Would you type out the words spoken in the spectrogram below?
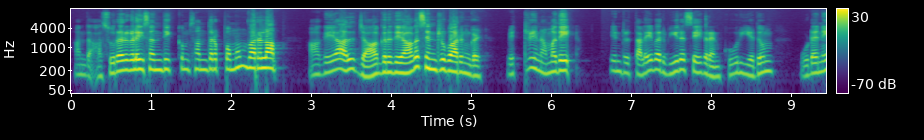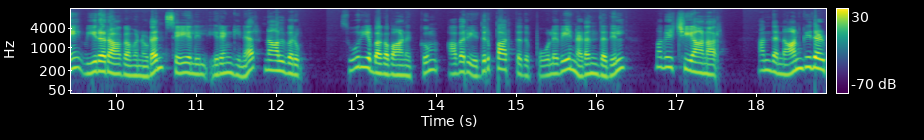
அந்த அசுரர்களை சந்திக்கும் சந்தர்ப்பமும் வரலாம். ஆகையால் ஜாகிரதையாக சென்று வாருங்கள். வெற்றி நமதே என்று தலைவர் வீரசேகரன் கூறியதும் உடனே வீரராகவனுடன் செயலில் இறங்கினர் நால்வரும். சூரிய பகவானுக்கும் அவர் எதிர்பார்த்தது போலவே நடந்ததில் மகிழ்ச்சியானார். அந்த நான்கிதழ்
